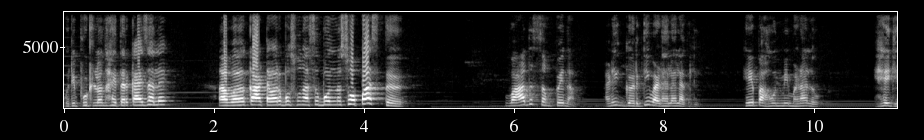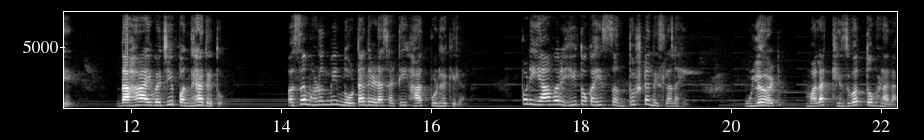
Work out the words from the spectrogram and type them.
घरी फुटलो नाही तर काय झालंय? अव काटावर बसून असं बोलणं सोपं असतं. वाद संपेना आणि गर्दी वाढायला लागली. हे पाहून मी म्हणालो हे घे दहा ऐवजी पंधरा देतो. असं म्हणून मी नोटा देण्यासाठी हात पुढं केला. पण यावरही तो काही संतुष्ट दिसला नाही. उलट मला खिजवत तो म्हणाला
